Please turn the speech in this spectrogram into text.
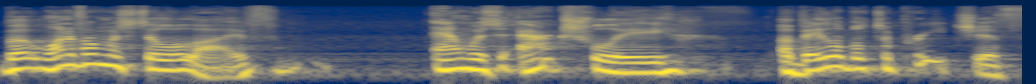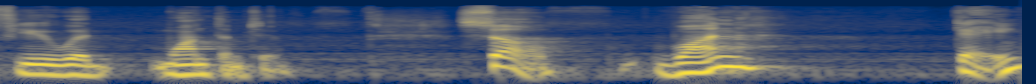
But one of them was still alive and was actually available to preach if you would want them to. So one day,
